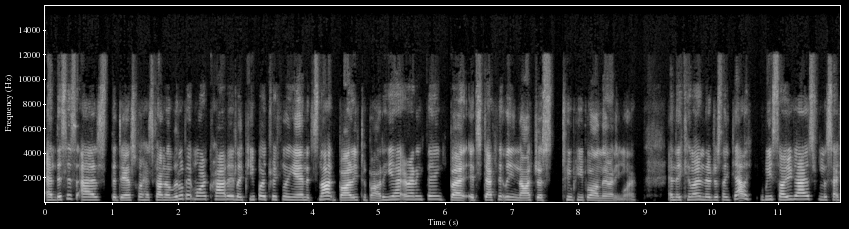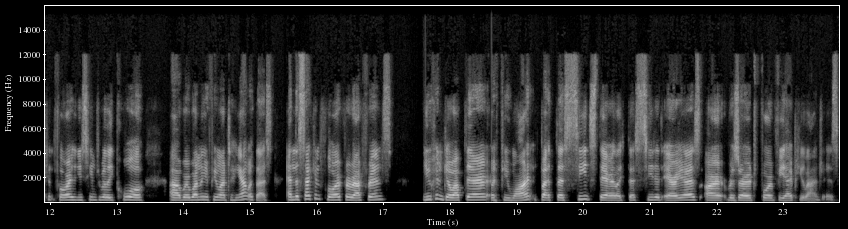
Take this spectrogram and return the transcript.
And this is as the dance floor has gotten a little bit more crowded. Like people are trickling in. It's not body to body yet or anything, but it's definitely not just two people on there anymore and they came out and they're just like, yeah, like we saw you guys from the second floor. You seemed really cool. Uh, we're wondering if you want to hang out with us. And the second floor, for reference, you can go up there if you want, but the seats there, like the seated areas, are reserved for VIP lounges.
